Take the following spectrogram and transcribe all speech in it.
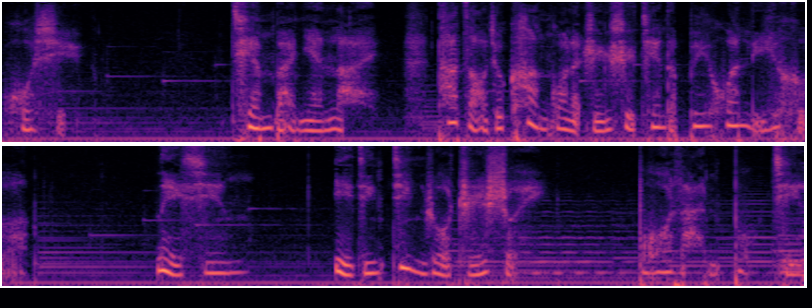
或许，千百年来，他早就看惯了人世间的悲欢离合，内心。已经静若止水，波澜不惊。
